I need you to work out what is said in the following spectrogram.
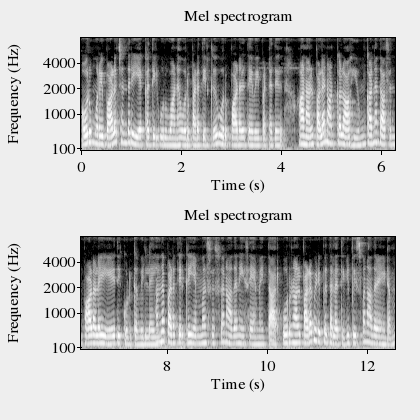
ஒரு முறை பாலச்சந்தர் இயக்கத்தில் உருவான ஒரு படத்திற்கு ஒரு பாடல் தேவைப்பட்டது. ஆனால் பல நாட்கள் ஆகியும் கண்ணதாசன் பாடலை எழுதி கொடுக்கவில்லை. அந்த படத்திற்கு எம். எஸ். விஸ்வநாதன் இசையமைத்தார். ஒரு நாள் படப்பிடிப்பு தளத்தில் விஸ்வநாதனிடம்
